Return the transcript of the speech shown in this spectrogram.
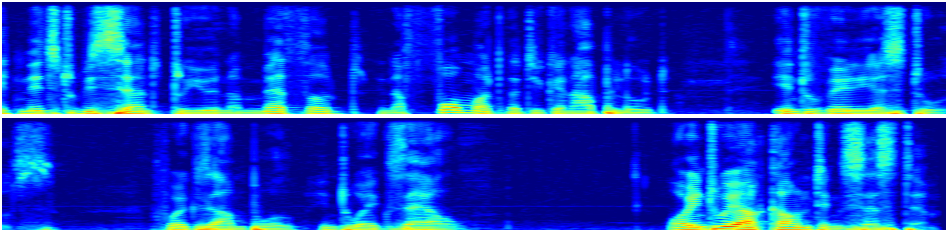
it needs to be sent to you in a method, in a format that you can upload into various tools. For example, into Excel or into your accounting system.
